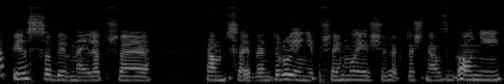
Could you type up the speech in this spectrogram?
a pies sobie w najlepsze tam sobie wędruje, nie przejmuje się, że ktoś nas goni,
